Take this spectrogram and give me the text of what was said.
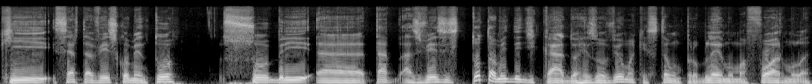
que certa vez comentou sobre uh, tá, às vezes totalmente dedicado a resolver uma questão, um problema, uma fórmula,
